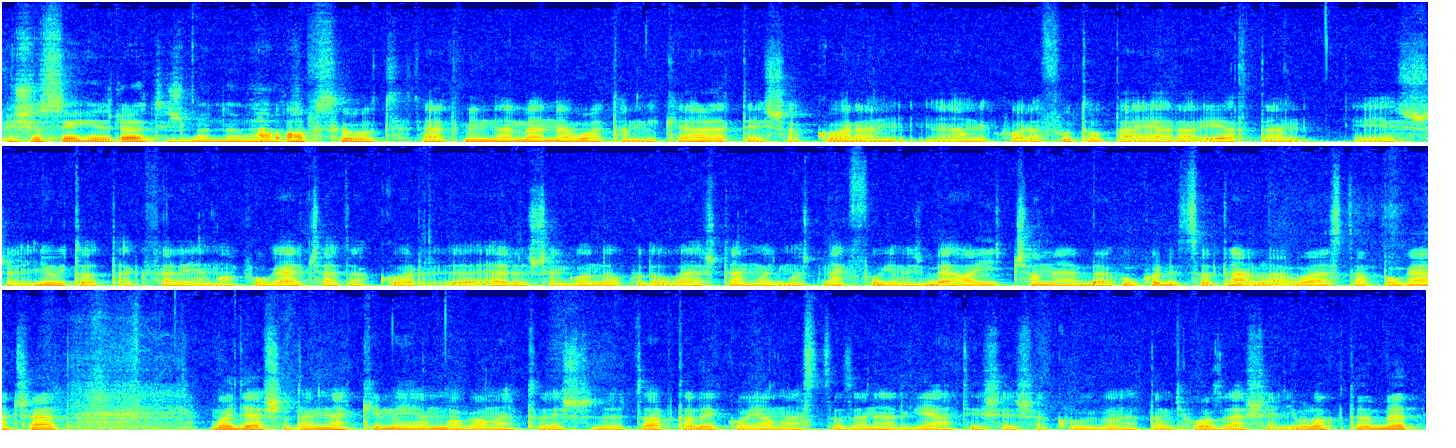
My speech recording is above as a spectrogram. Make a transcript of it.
És a szénhidrát is benne volt? Abszolút, tehát minden benne volt, ami kellett, és akkor, amikor a futópályára értem, és nyújtották felém a pogácsát, akkor erősen gondolkodóba estem, hogy most megfogjam és behajítsam ebbe a kukoricatáblába ezt a pogácsát, vagy esetleg megkíméljem magam ettől, és tartalékoljam ezt az energiát is, és akkor úgy gondoltam, hogy hozzá sem nyúlok többet,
